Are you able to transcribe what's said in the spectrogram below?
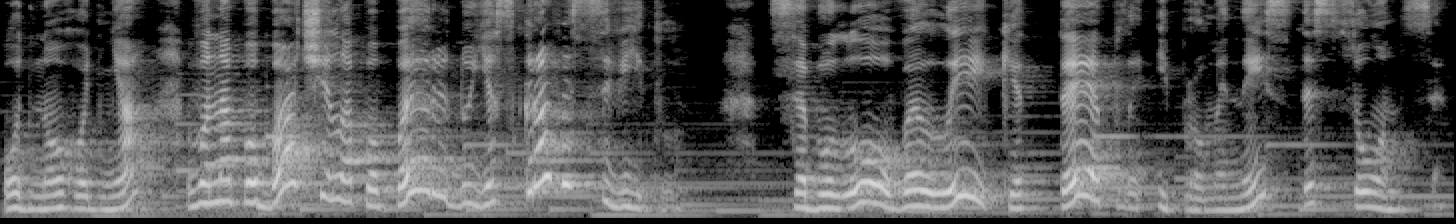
Одного дня вона побачила попереду яскраве світло. Це було велике, тепле і променисте сонце.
